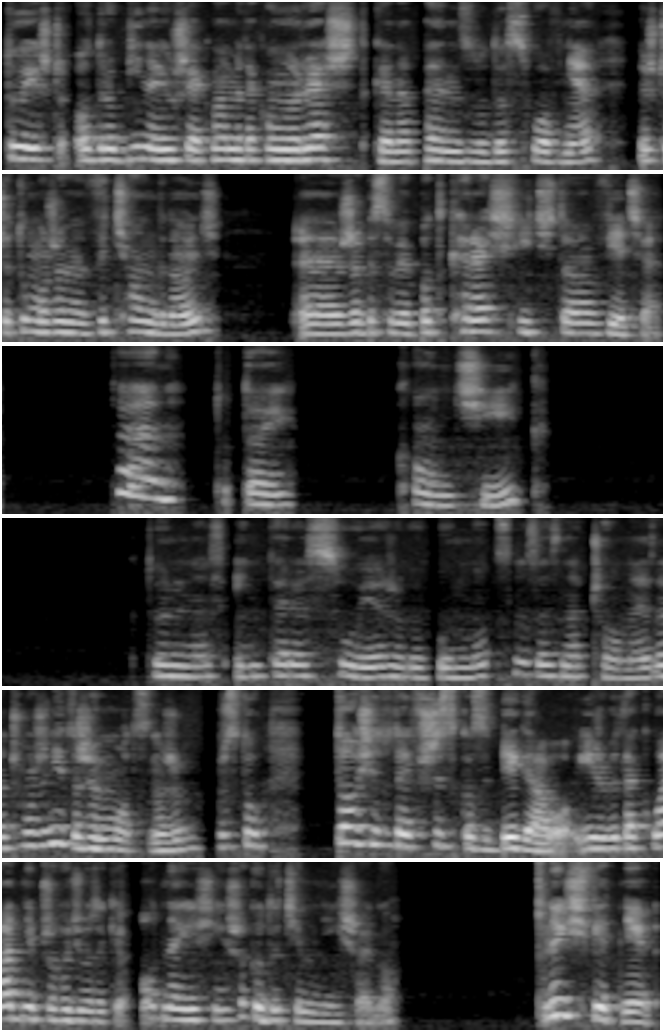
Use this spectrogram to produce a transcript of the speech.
Tu jeszcze odrobinę, już jak mamy taką resztkę na dosłownie, to jeszcze tu możemy wyciągnąć, e, żeby sobie podkreślić to, wiecie, ten tutaj kącik, który nas interesuje, żeby był mocno zaznaczony. Znaczy, może nie to, że mocno, żeby po prostu to się tutaj wszystko zbiegało i żeby tak ładnie przechodziło takie od najjaśniejszego do ciemniejszego. No i świetnie.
